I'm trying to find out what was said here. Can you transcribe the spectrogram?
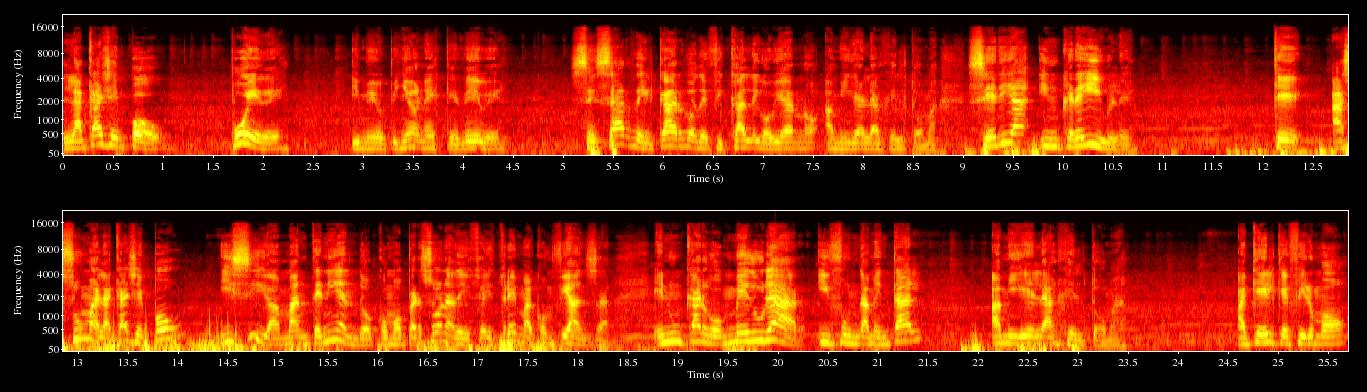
la calle Pou puede, y mi opinión es que debe, cesar del cargo de fiscal de gobierno a Miguel Ángel Toma. Sería increíble que asuma la calle Pou y siga manteniendo como persona de extrema confianza en un cargo medular y fundamental a Miguel Ángel Toma, aquel que firmó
